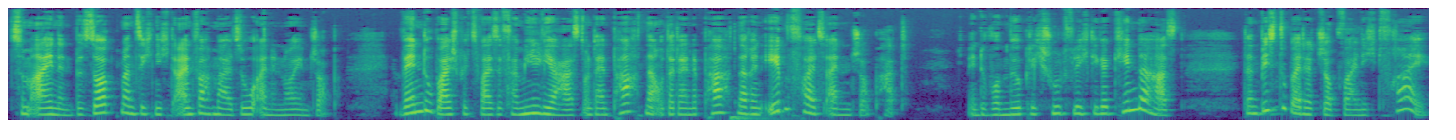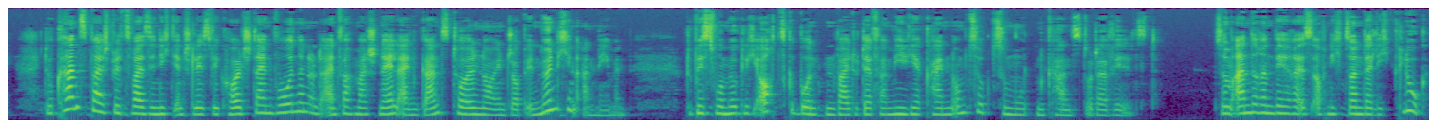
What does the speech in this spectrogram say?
Zum einen besorgt man sich nicht einfach mal so einen neuen Job. Wenn du beispielsweise Familie hast und dein Partner oder deine Partnerin ebenfalls einen Job hat, wenn du womöglich schulpflichtige Kinder hast, dann bist du bei der Jobwahl nicht frei. Du kannst beispielsweise nicht in Schleswig-Holstein wohnen und einfach mal schnell einen ganz tollen neuen Job in München annehmen. Du bist womöglich ortsgebunden, weil du der Familie keinen Umzug zumuten kannst oder willst. Zum anderen wäre es auch nicht sonderlich klug,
